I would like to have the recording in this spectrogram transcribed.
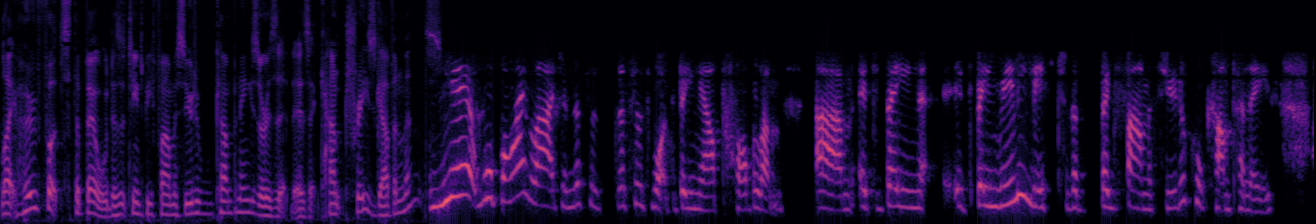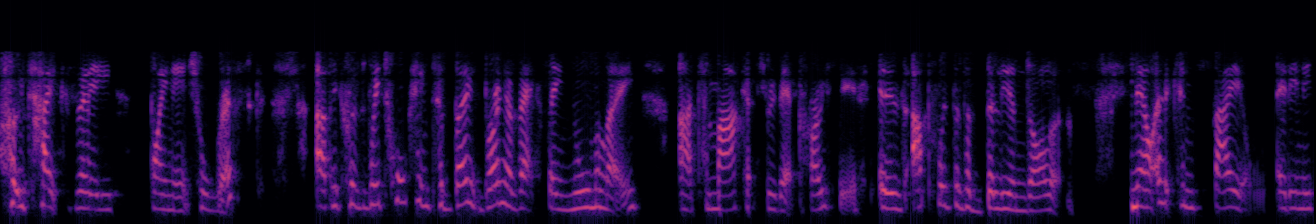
Like, who foots the bill? Does it tend to be pharmaceutical companies, or is it is it countries, governments? Yeah, well, by and large, and this is this is what's been our problem. Um, it's been it's been really left to the big pharmaceutical companies who take the financial risk. Uh, because we're talking to bring a vaccine normally uh, to market through that process is upwards of a billion dollars. Now, it can fail at any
